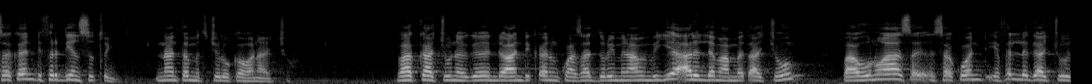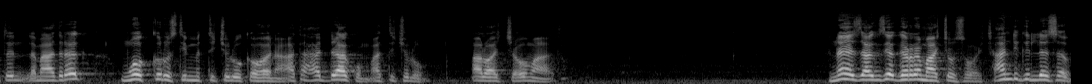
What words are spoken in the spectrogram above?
ሰከንድ ፍርዴን ስጡኝ። እናንተ የምትችሉ ከሆናችሁ ባካችሁ ነገ እንደ አንድ ቀን እንኳ አሳድሩኝ ምናምን ብዬ አልለማመጣችሁም። በአሁኗ ሰኮንድ የፈለጋችሁትን ለማድረግ ሞክሩ ውስጥ የምትችሉ ከሆነ። አተሐዳኩም አትችሉም አሏቸው ማለት ነው። እና የዛ ጊዜ ገረማቸው ሰዎች። አንድ ግለሰብ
